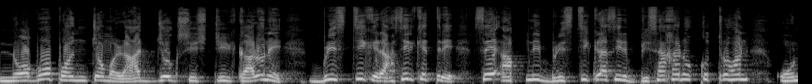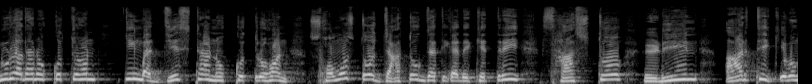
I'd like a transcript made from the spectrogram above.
নবপঞ্চম রাজযোগ সৃষ্টির কারণে বৃশ্চিক রাশির ক্ষেত্রে সে আপনি বৃশ্চিক রাশির বিশাখা নক্ষত্র হন, অনুরাধা নক্ষত্র হন কিংবা জ্যেষ্ঠা নক্ষত্র হন। সমস্ত জাতক জাতিকাদের ক্ষেত্রেই স্বাস্থ্য, ঋণ, আর্থিক এবং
